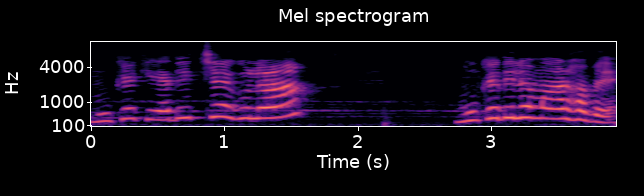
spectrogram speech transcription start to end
মুখে কে দিচ্ছে এগুলো? মুখে দিলে মার হবে।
